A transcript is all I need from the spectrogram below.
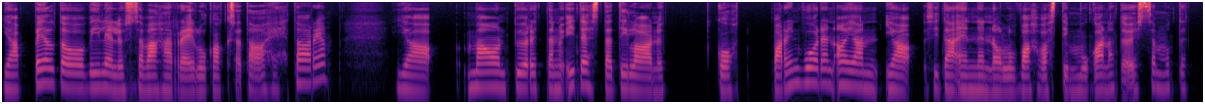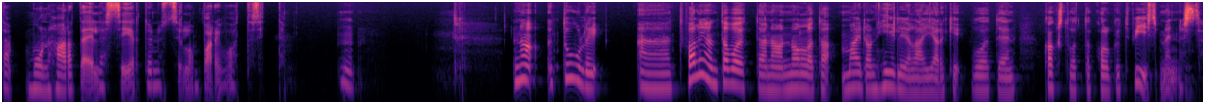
ja peltoa viljelyssä vähän reilu 200 hehtaaria. Ja mä oon pyörittänyt itsestä tilaa nyt kohta parin vuoden ajan ja sitä ennen ollut vahvasti mukana töissä, mutta että mun harteille siirtynyt silloin pari vuotta sitten. Mm. No Tuuli, äh, Valion tavoitteena on nollata maidon hiilijalanjälki vuoteen 2035 mennessä.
